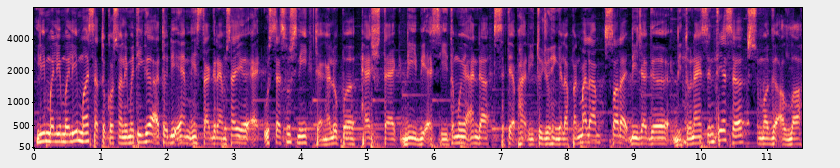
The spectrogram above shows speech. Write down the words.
555 1053 atau DM Instagram saya at Ustaz Husni. Jangan lupa hashtag DBSC temui anda setiap hari 7 hingga 8 malam. Solat dijaga ditunai sentiasa. Semoga Allah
